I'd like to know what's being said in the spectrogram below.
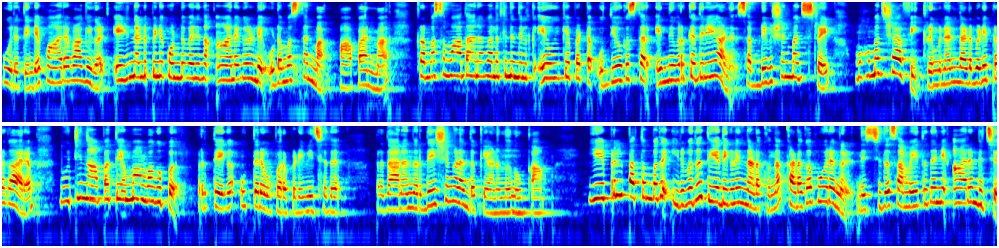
പൂരത്തിന്റെ ഭാരവാഹികൾ എഴുന്നള്ളിപ്പിന് കൊണ്ടുവരുന്ന ആനകളുടെ ഉടമസ്ഥന്മാർ പാപ്പാന്മാർ ക്രമസമാധാന ഫലത്തിന് നിയോഗിക്കപ്പെട്ട ഉദ്യോഗസ്ഥർ എന്നിവർക്കെതിരെയാണ് sub division magistrate Muhammad Shafi criminal നടപടി പ്രകാരം നൂറ്റി നാൽപ്പത്തി ഒന്നാം വകുപ്പ് പ്രത്യേക ഉത്തരവ് പുറപ്പെടുവിച്ചത്. പ്രധാന നിർദ്ദേശങ്ങൾ എന്തൊക്കെയാണെന്ന് നോക്കാം. ഏപ്രിൽ പത്തൊമ്പത് ഇരുപത് തീയതികളിൽ നടക്കുന്ന കടകപൂരങ്ങൾ നിശ്ചിത സമയത്ത് തന്നെ ആരംഭിച്ച്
